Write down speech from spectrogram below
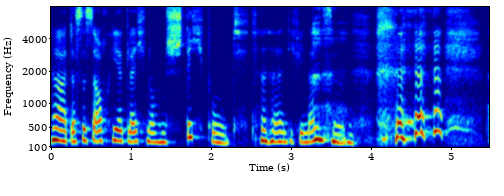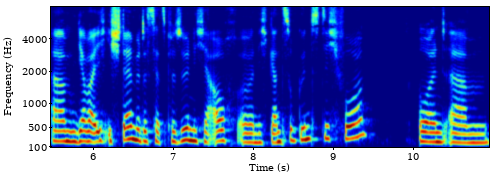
Ja, das ist auch hier gleich noch ein Stichpunkt, die Finanzen. ähm, ja, aber ich, ich stelle mir das jetzt persönlich ja auch äh, nicht ganz so günstig vor. Und ähm,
